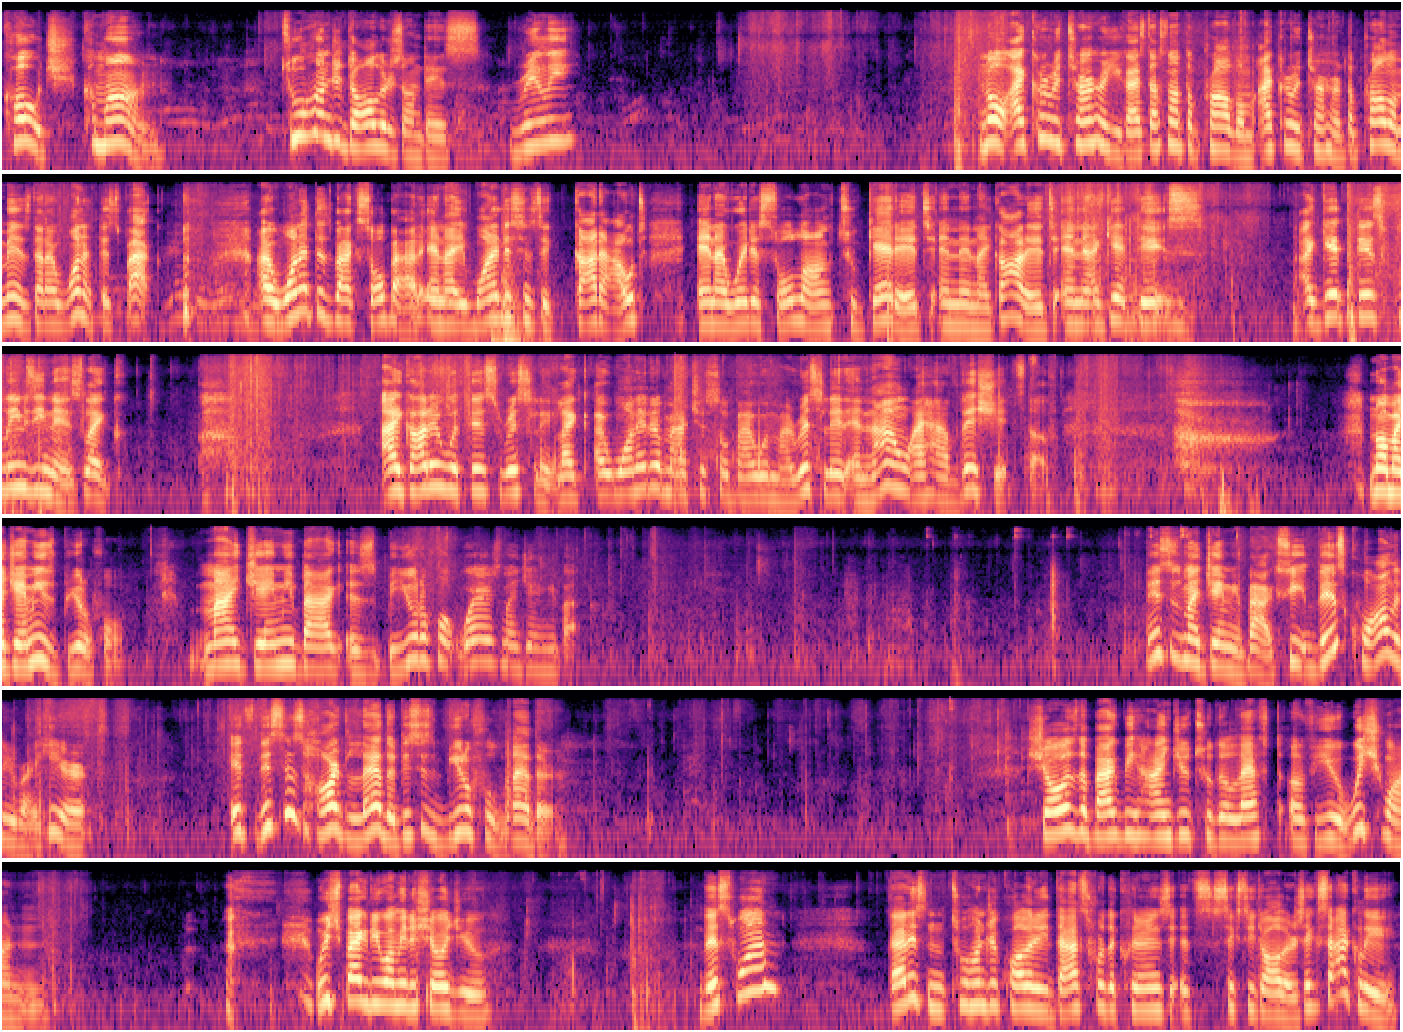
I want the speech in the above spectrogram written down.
Coach, come on. $200 on this. Really? No, I could return her, you guys. That's not the problem. I could return her. The problem is that I wanted this back. I wanted this back so bad. And I wanted it since it got out. And I waited so long to get it. And then I got it. And I get this. I get this flimsiness. Like, I got it with this wristlet. Like, I wanted to match it so bad with my wristlet, and now I have this shit stuff. no, my Jamie is beautiful. My Jamie bag is beautiful. Where is my Jamie bag? This is my Jamie bag. See, this quality right here, it's this is hard leather. This is beautiful leather. Shows the bag behind you to the left of you. Which one? Which bag do you want me to show you? This one? That is 200 quality. That's for the clearance. It's $60. Exactly.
